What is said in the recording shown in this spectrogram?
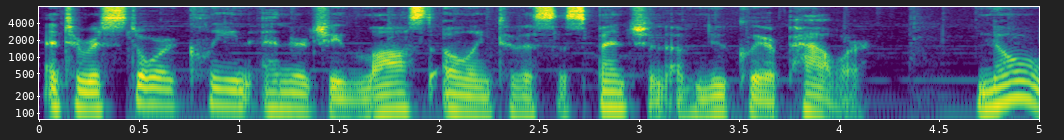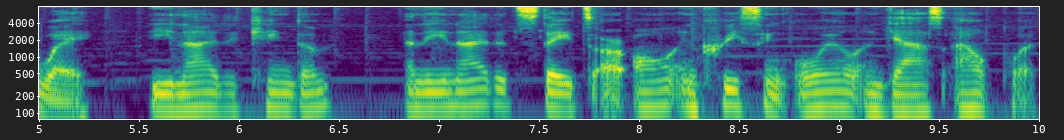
and to restore clean energy lost owing to the suspension of nuclear power. Norway, the United Kingdom, and the United States are all increasing oil and gas output,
